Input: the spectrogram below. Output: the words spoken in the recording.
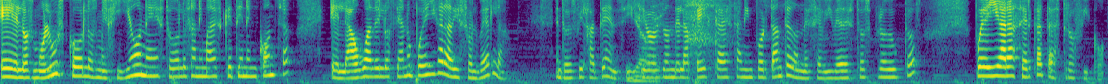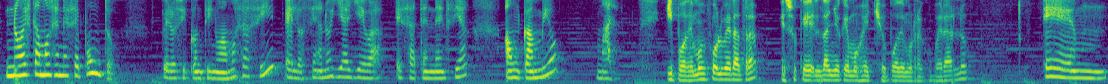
eh, los moluscos, los mejillones, todos los animales que tienen concha, el agua del océano puede llegar a disolverla. Entonces, fíjate, en sitios donde la pesca es tan importante, donde se vive de estos productos, puede llegar a ser catastrófico. No estamos en ese punto, pero si continuamos así, el océano ya lleva esa tendencia a un cambio mal. ¿Y podemos volver atrás? ¿Eso que el daño que hemos hecho podemos recuperarlo? Em,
